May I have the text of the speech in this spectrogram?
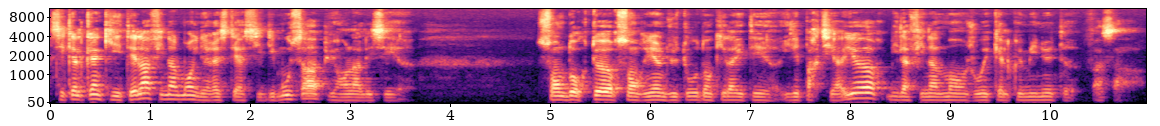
C'est quelqu'un qui était là, finalement, il est resté à Sidi Moussa, puis on l'a laissé euh, sans docteur, sans rien du tout. Donc il a été, il est parti ailleurs. Il a finalement joué quelques minutes face à,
